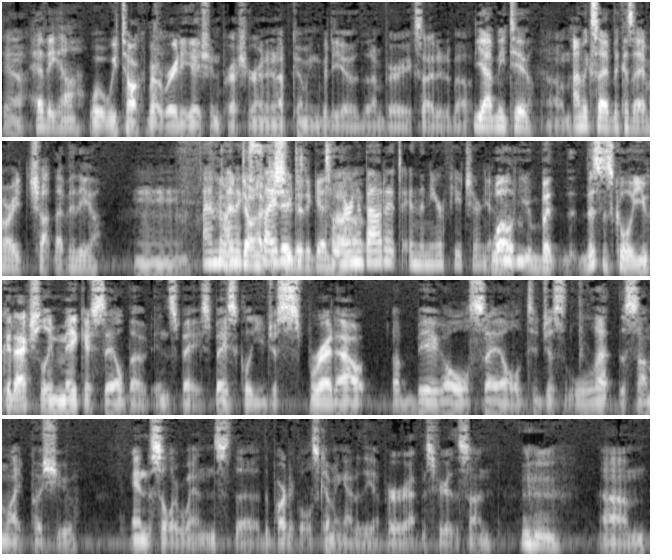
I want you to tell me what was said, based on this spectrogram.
Yeah. Heavy, huh? Well, we talk about radiation pressure in an upcoming video that I'm very excited about. Yeah, me too. Um, I'm excited because I've already shot that video. I'm, I I'm don't have to excited shoot it again. to learn Uh, about it in the near future. Well, you, but th- this is cool. You could actually make a sailboat in space. Basically, you just spread out a big old sail to just let the sunlight push you, and the solar winds, the the particles coming out of the upper atmosphere of the sun. Mm-hmm. Um,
